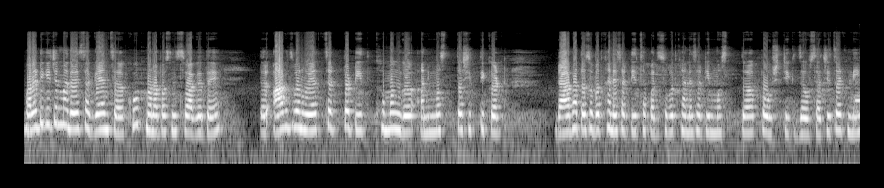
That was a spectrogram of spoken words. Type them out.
मराठी किचनमध्ये सगळ्यांचं खूप मनापासून स्वागत आहे. तर आज बनवूया चटपटीत खमंग आणि मस्त अशी तिखट. डाळ भातासोबत खाण्यासाठी चपातीसोबत खाण्यासाठी मस्त पौष्टिक जवसाची चटणी.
